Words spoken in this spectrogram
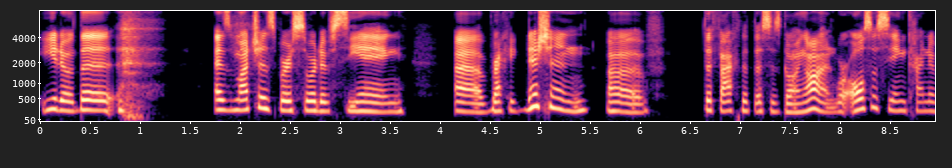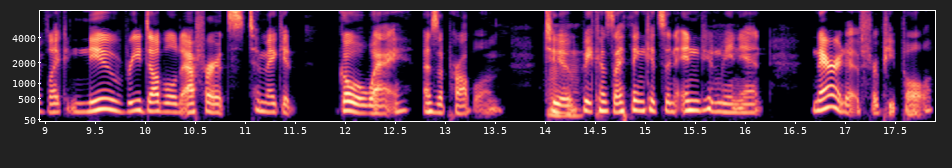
you know, the as much as we're sort of seeing uh, recognition of the fact that this is going on, we're also seeing kind of like new redoubled efforts to make it go away as a problem too, mm-hmm. because I think it's an inconvenient narrative for people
